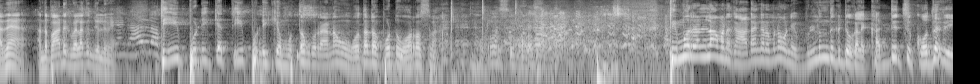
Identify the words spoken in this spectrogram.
அதான் அந்த பாட்டுக்கு விளக்கம் சொல்லுவேன். தீ பிடிக்க தீ பிடிக்க முத்தம் குறான்னா உன் உதட போட்டு உரசுவேன். திமிரெல்லாம் அவனுக்கு அடங்கணும்னா உன்னை விழுந்துக்கிட்டு உங்களை கடிச்சு கொதறி.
